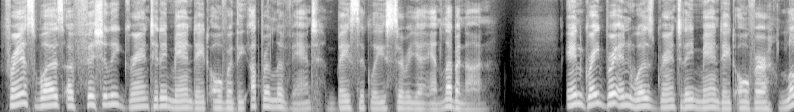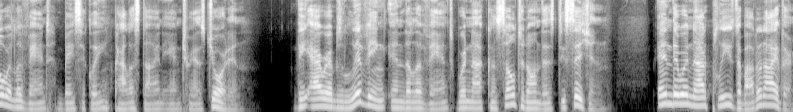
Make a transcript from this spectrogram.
France was officially granted a mandate over the Upper Levant, basically Syria and Lebanon. And Great Britain was granted a mandate over Lower Levant, basically Palestine and Transjordan. The Arabs living in the Levant were not consulted on this decision and they were not pleased about it either.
